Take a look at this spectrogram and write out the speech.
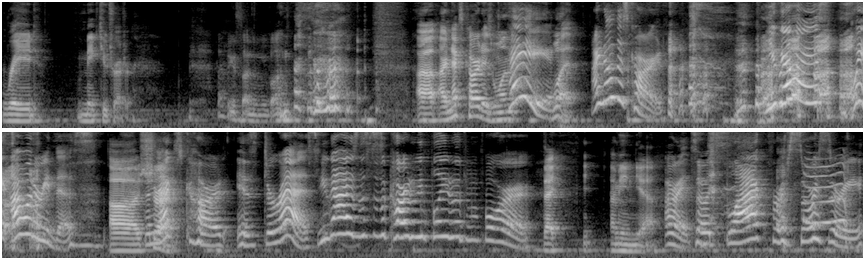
Raid, make two treasure. I think it's time to move on. Uh, our next card is one. hey, What? I know this card. you guys, wait, I want to read this. Uh, The sure. next card is Duress. You guys, this is a card we've played with before. That I mean, yeah. All right, so it's black for sorcery.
